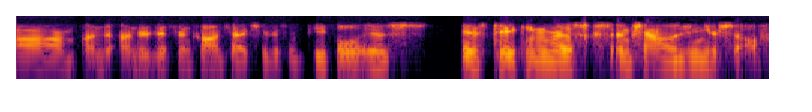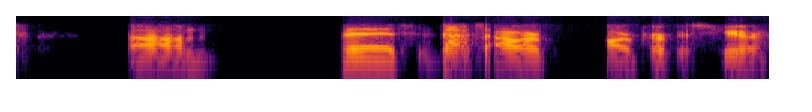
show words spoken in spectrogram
um under under different contexts for different people is is taking risks and challenging yourself. Um that that's our our purpose here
